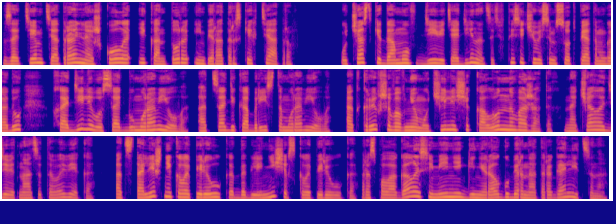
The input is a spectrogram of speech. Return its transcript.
затем театральная школа и контора императорских театров. Участки домов 9-11 в 1805 году входили в усадьбу Муравьева, отца декабриста Муравьева, открывшего в нем училище колонна вожатых начала XIX века. От Столешникова переулка до Глинищевского переулка располагалось имение генерал-губернатора Голицына.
